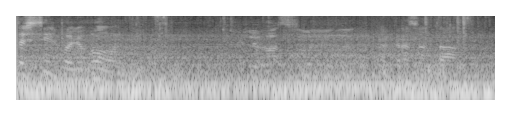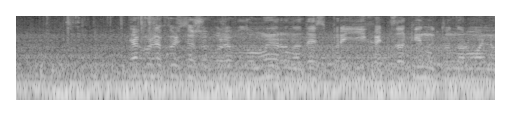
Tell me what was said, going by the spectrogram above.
Це ж сіль по-любому. Красота. Як уже хочеться, щоб уже було мирно, десь приїхати, закинути ту нормальну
